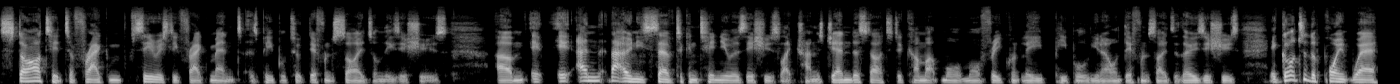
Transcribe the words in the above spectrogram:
started to frag- seriously fragment as people took different sides on these issues. Um, it, it, and that only served to continue as issues like transgender started to come up more and more frequently. People, you know, on different sides of those issues. It got to the point where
